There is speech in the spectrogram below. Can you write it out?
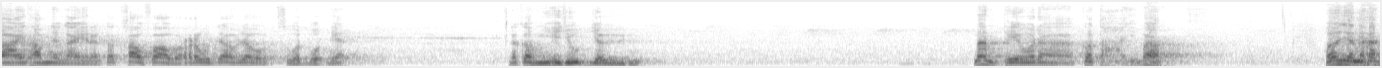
ตายทำยังไงนะก็เข้าเฝ้าพระพุทธเจ้าเจ้าสวดบทเนี้ยแล้วก็มีอายุยืน นั่นเทวดาก็ตายเปล่าเพราะฉะนั้น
